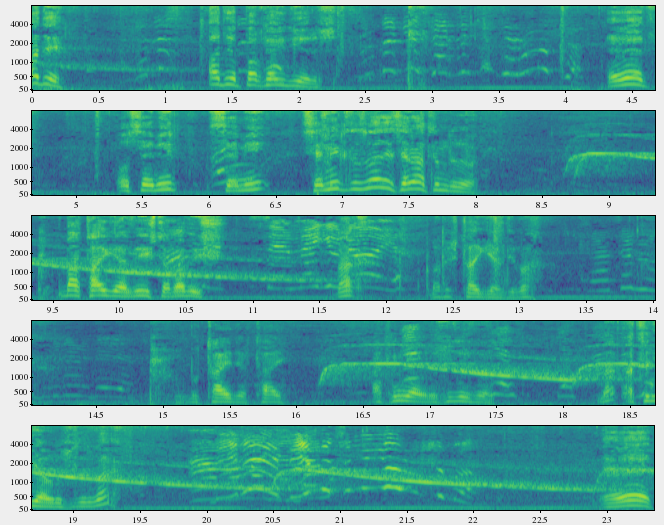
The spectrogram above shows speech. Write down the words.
Hadi. Hadi parka gidiyoruz. Evet. O Semih, Semih, Semih kız var ya sen atın dur o. Bak tay geldi işte babiş. Bak. Babiş tay geldi bak. Bu taydır tay. Atın yavrusudur bu. Bak atın yavrusudur bak. Evet.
